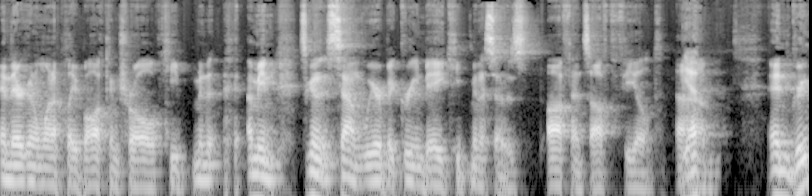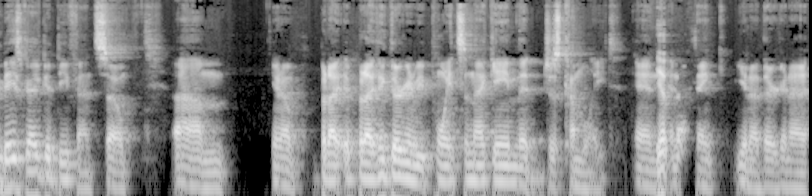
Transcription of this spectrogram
and they're going to want to play ball control. Keep, I mean, it's going to sound weird, but Green Bay keep Minnesota's offense off the field. Um, Yeah. and Green Bay's got a good defense, so um, you know, but I but I think there are going to be points in that game that just come late, and Yep. and I think you know they're going to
